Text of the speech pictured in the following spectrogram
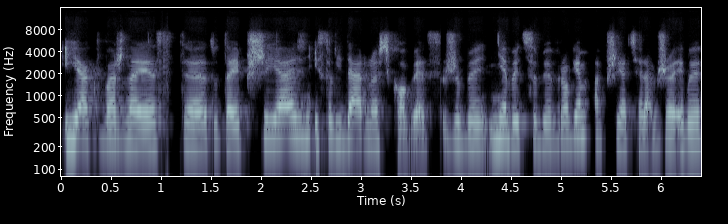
i jak ważna jest e, tutaj przyjaźń i solidarność kobiet, żeby nie być sobie wrogiem, a przyjacielem, że jakby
